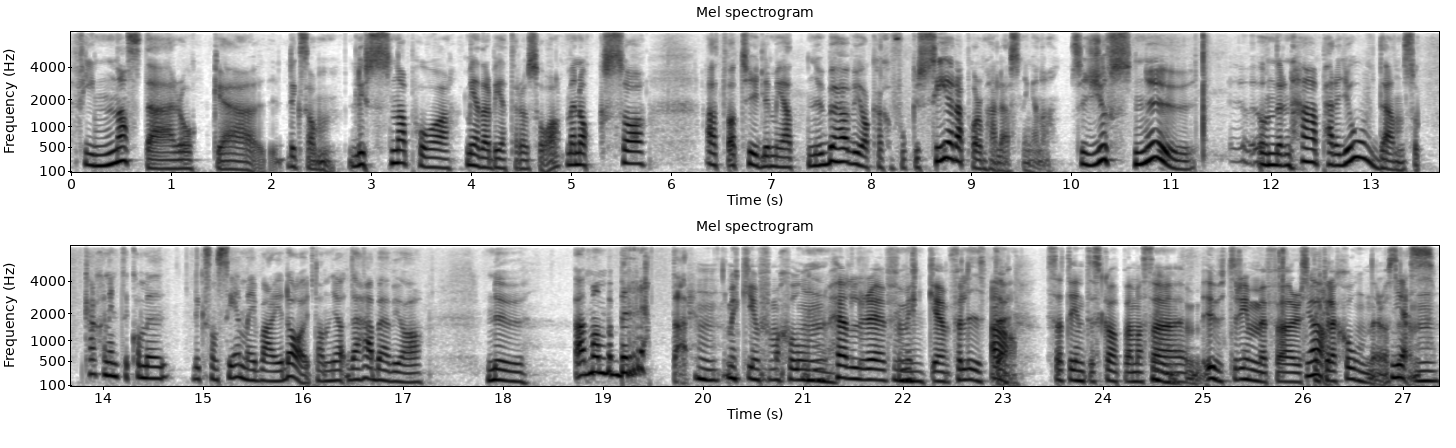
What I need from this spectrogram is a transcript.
finnas där och uh, liksom lyssna på medarbetare och så. Men också att vara tydlig med att nu behöver jag kanske fokusera på de här lösningarna. Så just nu, under den här perioden, så kanske ni inte kommer liksom se mig varje dag. Utan jag, det här behöver jag nu... Att man berättar berättar. Mm, mycket information, mm. hellre för mm. mycket än för lite. Ja. Så att det inte skapar massa mm. utrymme för spekulationer ja. och så. Yes. Mm.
